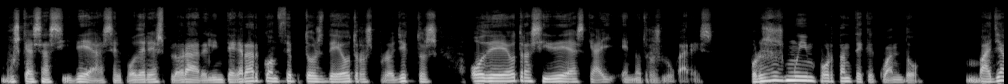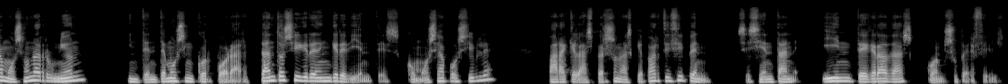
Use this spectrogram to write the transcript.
busca esas ideas, el poder explorar, el integrar conceptos de otros proyectos o de otras ideas que hay en otros lugares. Por eso es muy importante que cuando vayamos a una reunión intentemos incorporar tantos ingredientes como sea posible para que las personas que participen se sientan integradas con su perfil.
